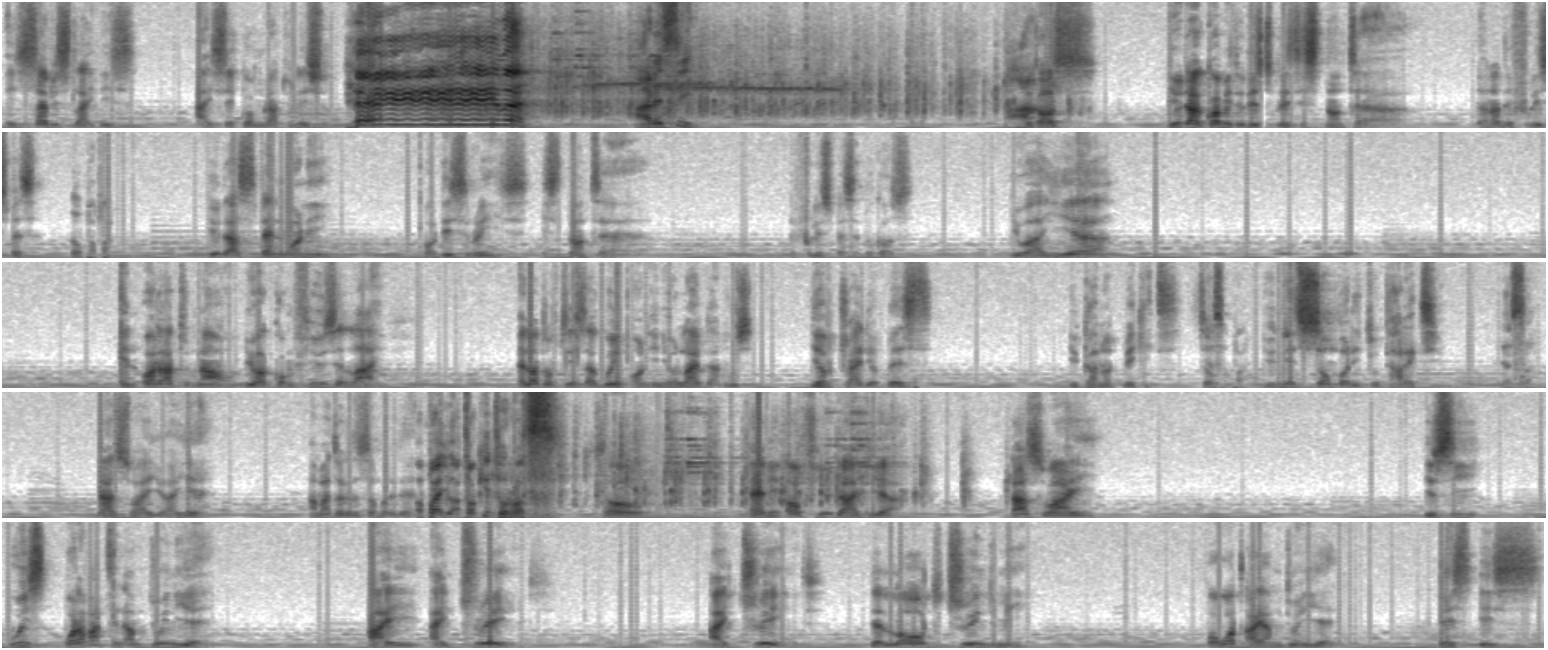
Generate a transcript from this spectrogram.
a, service like this, I say congratulations. Amen. I receive. Ah, Because you that coming to this place is not, uh, you're not a foolish person. no, Papa. You that spend money for this race is not uh, a foolish person because you are here in order to now, you are confused in life. A lot of things are going on in your life that which you have tried your best you cannot make it. So Yes, you need somebody to direct you. Yes, sir. That's why you are here. Am I talking to somebody there? Papa, you are talking to us. So, any of you that are here, that's why you see, with whatever thing I'm doing here, I I trained. I trained. The Lord trained me for what I am doing here. This is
